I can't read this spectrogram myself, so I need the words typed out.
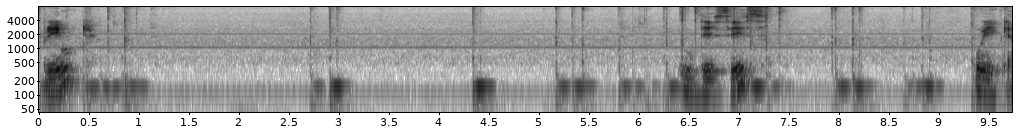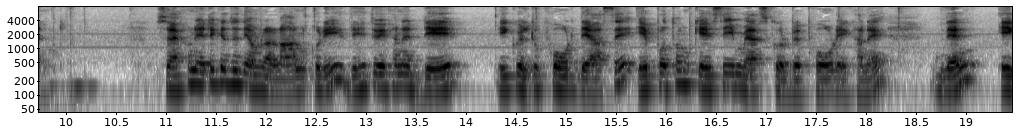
print this is weekend so এখন এটাকে যদি আমরা রান করি, যেহেতু এখানে ডে ইকুয়াল টু ফোর দেওয়া আছে। এ প্রথম কেসেই ম্যাচ করবে ফোর এখানে। দেন এই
